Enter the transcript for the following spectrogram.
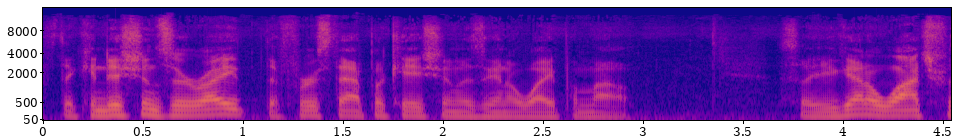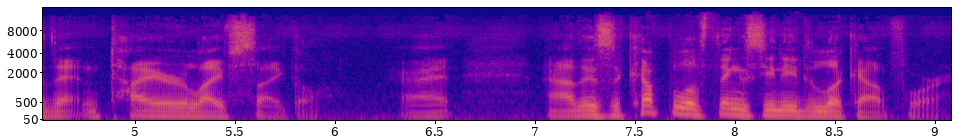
If the conditions are right, the first application is going to wipe them out. So you got to watch for that entire life cycle. All right. Now there's a couple of things you need to look out for.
